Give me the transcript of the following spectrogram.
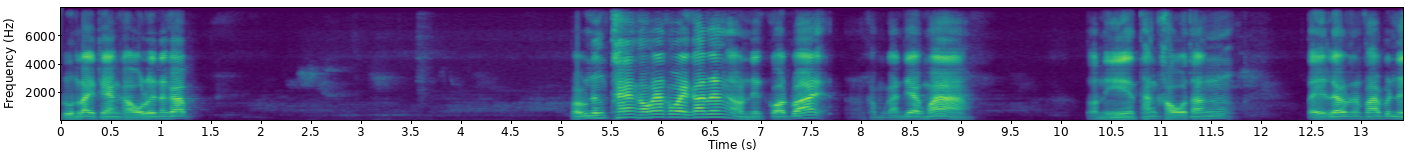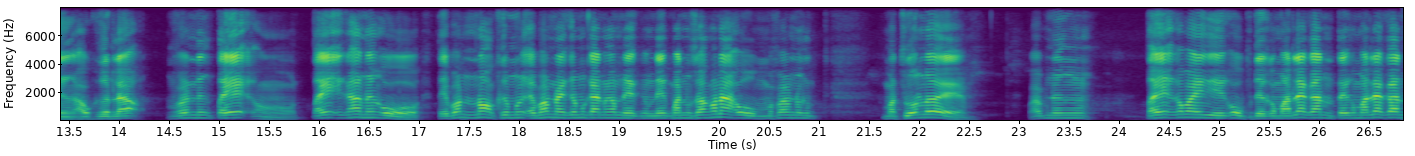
โดนไล่แทงเขาเลยนะครับ พอหนึ่งแทงเขาเข้าไปข้างนึงเอาเนี่ยกอดไว้กรรมการแยกมา ตอนนี้ทั้งเข่าทั้งเตะแล้วฟ้าเป็นหนึ่งเอาคืนแล้วฟ้าหนึ่งเตะอ๋อเตะอีกข้างหนึ่งโอ้เตะเพราะนอกคืนมือไอ้พับในคืนเหมือนกันครับเน็กเน็กมันสองเขาหน้าโอ้มาฟ้าหนึ่งมัดสวนเลยฟ้าหนึ่งเตะเข้าไปอีกโอ้เตะกับมัดแลกกัน เตะกับมัดแลกกัน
